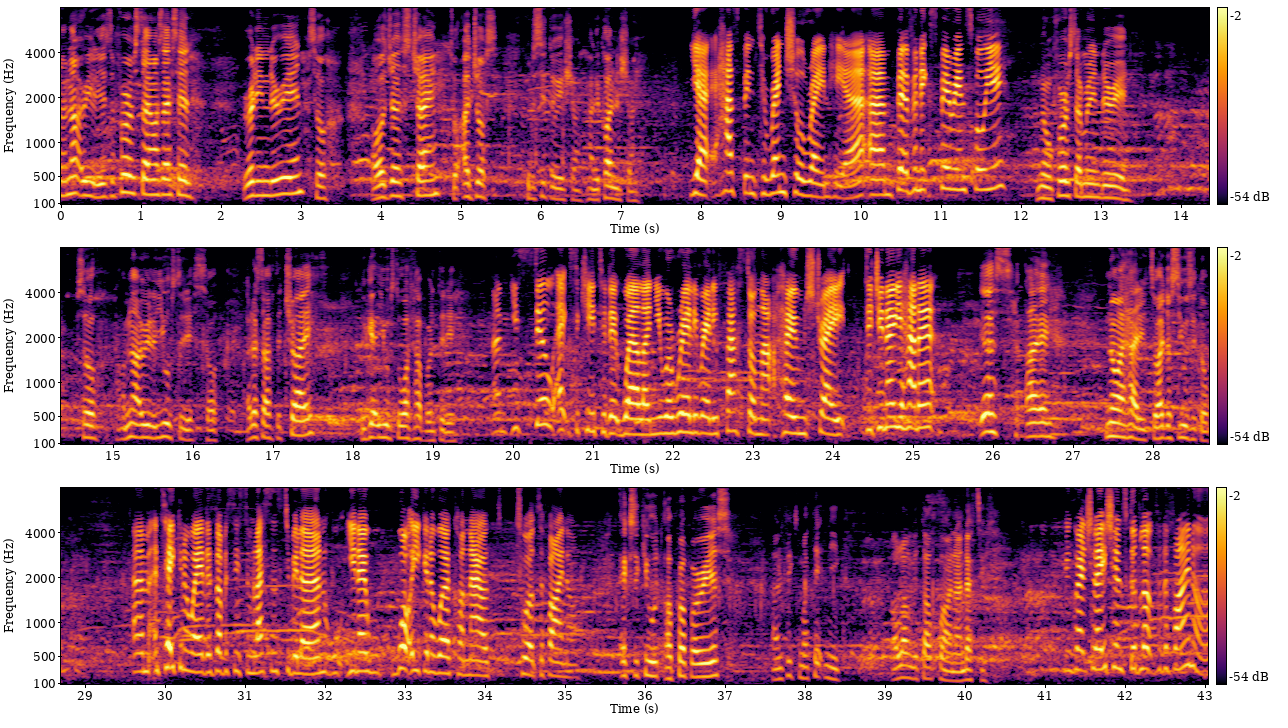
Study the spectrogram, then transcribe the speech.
No, not really. It's the first time, as I said, running in the rain, so I was just trying to adjust to the situation and the condition. Yeah, it has been torrential rain here. Um, bit of an experience for you? No, first time running in the rain. So I'm not really used to this, so I just have to try to get used to what happened today. Um, you still executed it well and you were really, really fast on that home straight. Did you know you had it? Yes, I know I had it, so I just used it up. Um, and taken away, there's obviously some lessons to be learned. You know, what are you going to work on now towards the final? Execute a proper race and fix my technique along the top corner, and that's it. Congratulations, good luck for the final.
